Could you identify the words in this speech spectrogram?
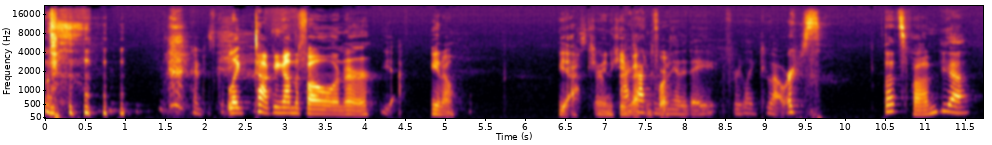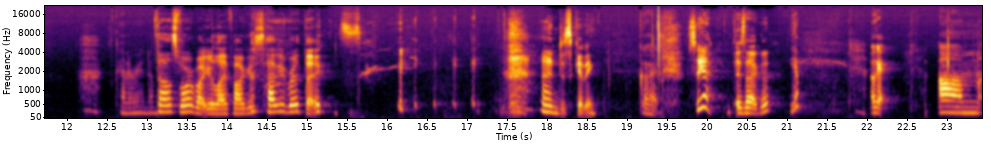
I'm just kidding. Like talking on the phone or, Yeah. you know, yeah, communicating I back talked and to forth. mom the other day for like two hours. That's fun. Yeah. It's kind of random. Tell us more about your life, August. Happy birthday. I'm just kidding. Go ahead. So yeah, is that good? Yep. Okay. Um,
